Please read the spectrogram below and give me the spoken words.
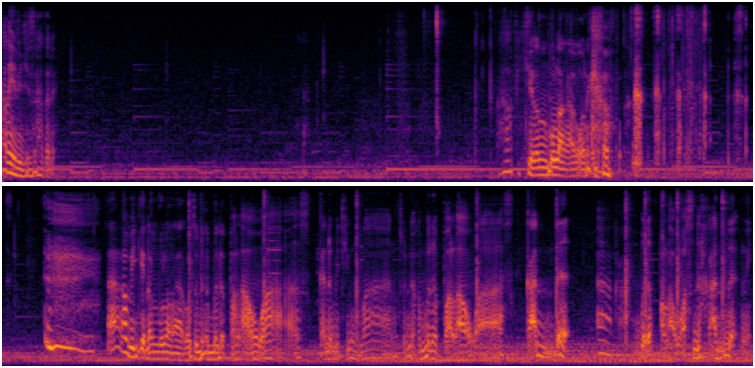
alih di kisah tadi ah pikiran pulang aku kau ah kepikiran pulang aku sudah berapa lawas kada berciuman sudah berapa lawas kada ah berapa lawas dah kada nih.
